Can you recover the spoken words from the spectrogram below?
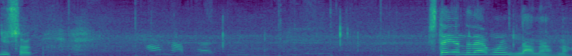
You suck. I'm not me. Stay under that room. No, no, no.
